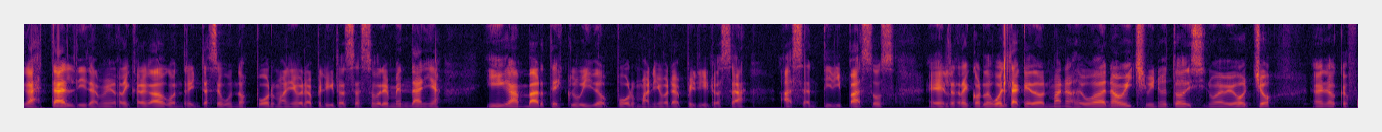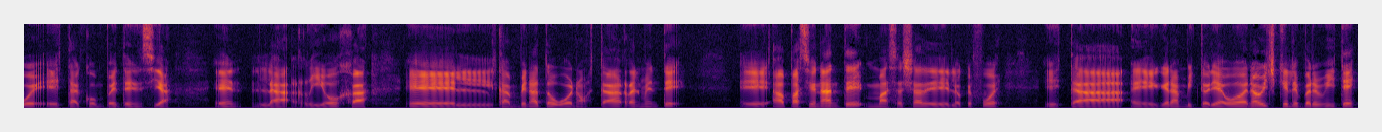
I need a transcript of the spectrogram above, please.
Gastaldi también recargado con 30 segundos por maniobra peligrosa sobre Mendaña y Gambarte excluido por maniobra peligrosa a Santiri Pasos. El récord de vuelta quedó en manos de Bodanovich, minuto 19-8 en lo que fue esta competencia en La Rioja. El campeonato, bueno, está realmente eh, apasionante, más allá de lo que fue esta eh, gran victoria de Bodanovich que le permite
